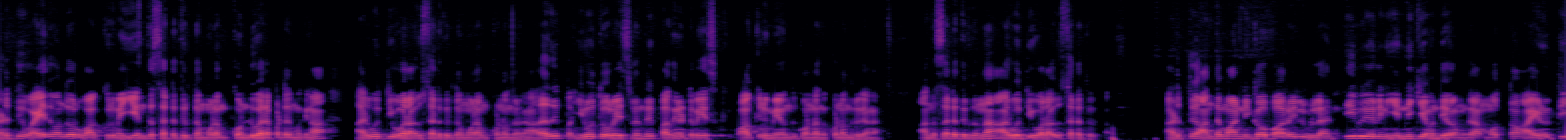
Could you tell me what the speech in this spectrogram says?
அடுத்து வயது வந்தோர் வாக்குரிமை எந்த சட்டத்திருத்தம் மூலம் கொண்டு வரப்பட்டது பார்த்தீங்கன்னா அறுபத்தி ஓராவது சட்டத்திருத்தம் மூலம் கொண்டு வந்திருக்காங்க. அதாவது இப்போ இருபத்தோரு வயசுலேருந்து பதினெட்டு வயசுக்கு வாக்குரிமை வந்து கொண்டு வந்து கொண்டு வந்திருக்காங்க. அந்த சட்டத்திருத்தம் தான் அறுபத்தி ஓராவது சட்டத்திருத்தம். அடுத்து அந்தமான் நிக்கோபாரில் உள்ள தீவுகளின் எண்ணிக்கை வந்து எவ்வளவு மொத்தம் ஐநூற்றி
